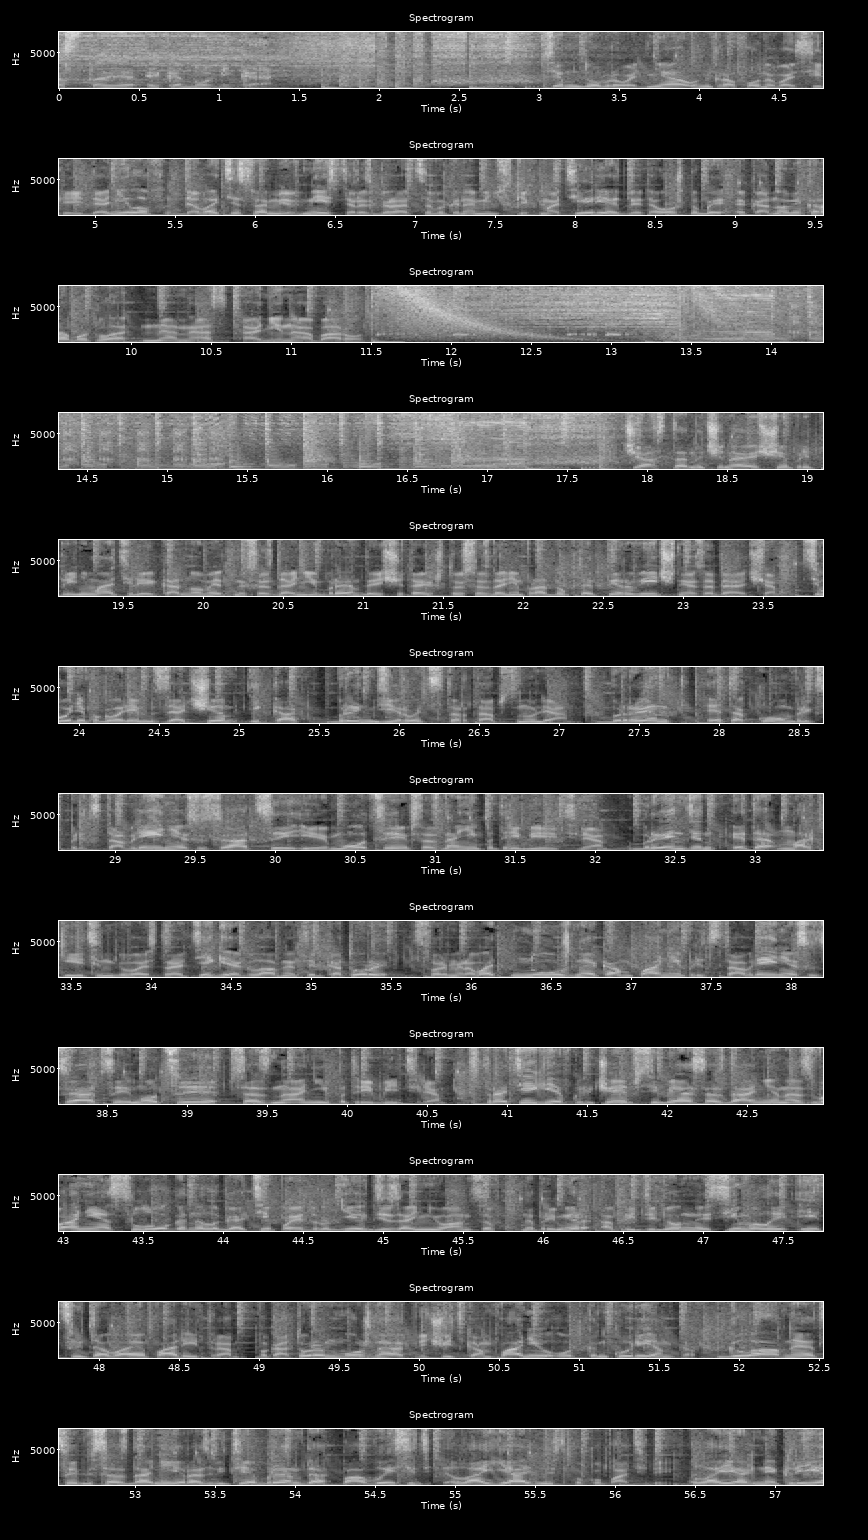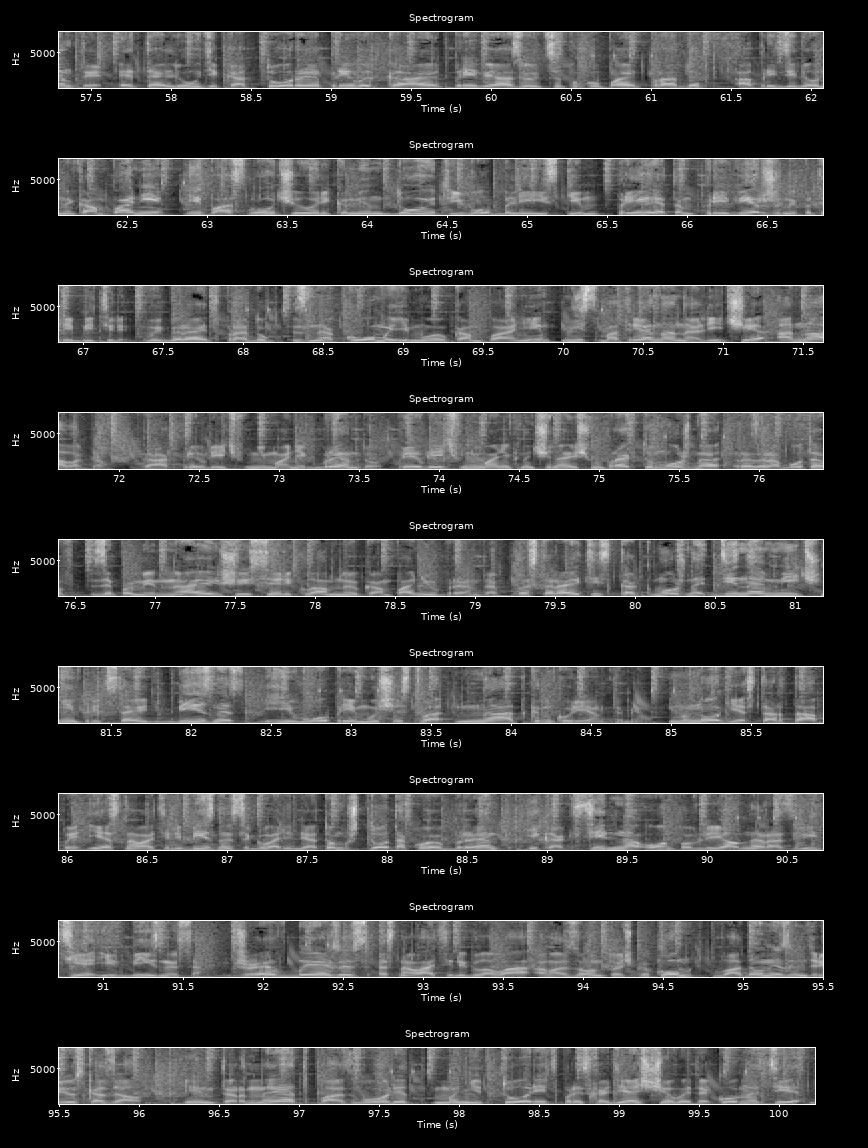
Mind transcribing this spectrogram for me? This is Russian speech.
Простая экономика. Всем доброго дня, у микрофона Василий Данилов. Давайте с вами вместе разбираться в экономических материях для того, чтобы экономика работала на нас, а не наоборот. Часто начинающие предприниматели экономят на создании бренда и считают, что создание продукта – первичная задача. Сегодня поговорим, зачем и как брендировать стартап с нуля. Бренд – это комплекс представлений, ассоциаций и эмоций в сознании потребителя. Брендинг – это маркетинговая стратегия, главная цель которой – сформировать нужное компании представление, ассоциации, эмоции в сознании потребителя. Стратегия включает в себя создание названия, слогана, логотипа и других дизайн-нюансов, например, определенные символы и цветовая палитра, по которым можно отличить компанию от конкурентов. Главная цель создания и развития бренда – повысить лояльность покупателей. Лояльные клиенты – это люди, которые привыкают, привязываются, покупают продукт определенной компании и по случаю рекомендуют его близким. При этом приверженный потребитель выбирает продукт знакомой ему компании, несмотря на наличие аналогов. Как привлечь внимание к бренду? Привлечь внимание к начинающему проекту можно, разработав запоминающийся запустите рекламную кампанию бренда. Постарайтесь как можно динамичнее представить бизнес и его преимущества над конкурентами. Многие стартапы и основатели бизнеса говорили о том, что такое бренд и как сильно он повлиял на развитие их бизнеса. Джефф Безос, основатель и глава Amazon.com, в одном из интервью сказал, «Интернет позволит мониторить происходящее в этой комнате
